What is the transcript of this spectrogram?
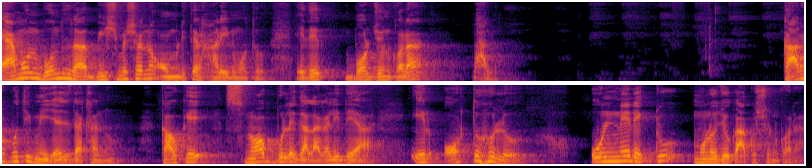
এমন বন্ধুরা বিষ মেশানো অমৃতের হাঁড়ির মতো। এদের বর্জন করা ভালো। কারও প্রতি মেজাজ দেখানো, কাউকে স্নব বলে গালাগালি দেয়া, এর অর্থ হলো অন্যের একটু মনোযোগ আকর্ষণ করা।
